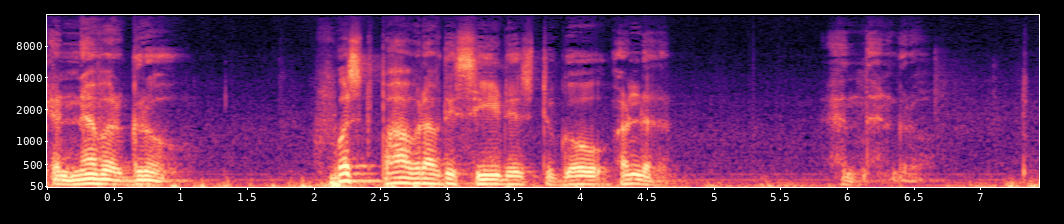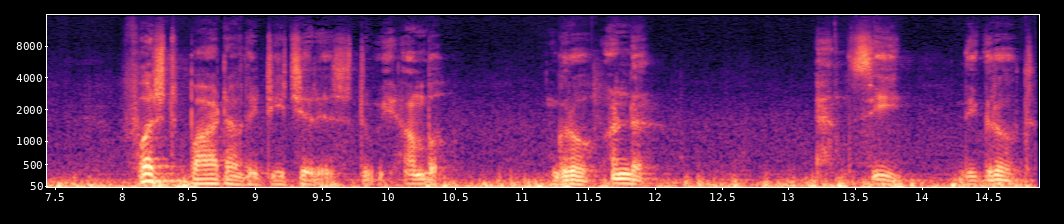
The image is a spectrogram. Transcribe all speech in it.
can never grow. First power of the seed is to go under and then grow. First part of the teacher is to be humble, grow under, and see the growth,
